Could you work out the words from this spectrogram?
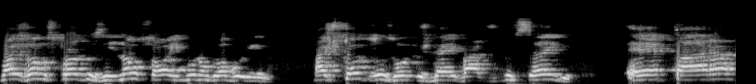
nós vamos produzir não só a imunoglobulina, mas todos os outros derivados do sangue é, para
